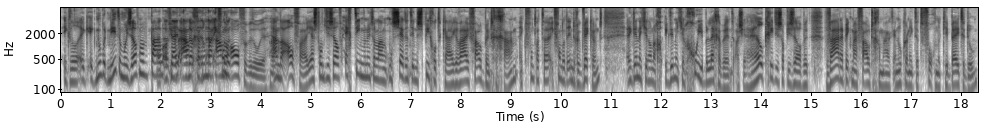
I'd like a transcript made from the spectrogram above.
Ik, wil, ik, ik noem het niet, dan moet je zelf maar bepalen het, of je het, aandeel gaat doen. Maar aan de alfa bedoel je? Ja. Aan de alfa. Jij stond jezelf echt tien minuten lang ontzettend in de spiegel te kijken waar je fout bent gegaan. Ik vond dat, uh, ik vond dat indrukwekkend. En ik denk dat je dan een, ik denk dat je een goede belegger bent als je heel kritisch op jezelf Waar heb ik mijn fouten gemaakt en hoe kan ik dat de volgende keer beter doen?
